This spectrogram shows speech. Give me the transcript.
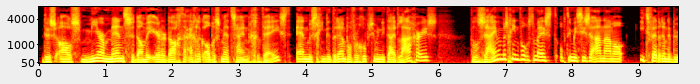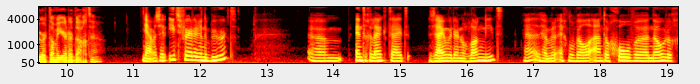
Dus als meer mensen dan we eerder dachten eigenlijk al besmet zijn geweest en misschien de drempel voor groepsimmuniteit lager is, dan zijn we misschien volgens de meest optimistische aanname al iets verder in de buurt dan we eerder dachten. Ja, we zijn iets verder in de buurt. Um, en tegelijkertijd zijn we er nog lang niet. Hè? We hebben echt nog wel een aantal golven nodig,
